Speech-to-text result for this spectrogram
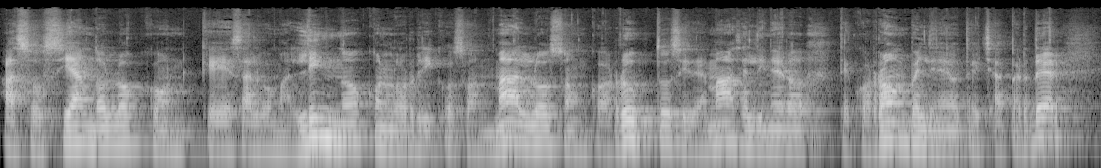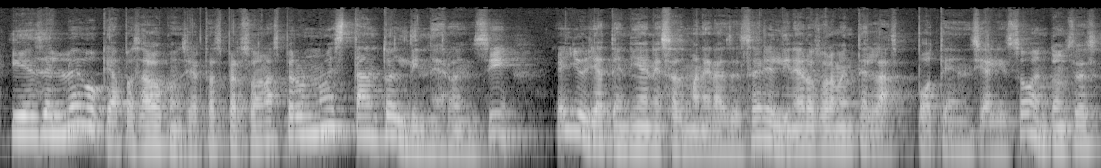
asociándolo con que es algo maligno, con los ricos son malos, son corruptos y demás, el dinero te corrompe, el dinero te echa a perder. Y desde luego que ha pasado con ciertas personas, pero no es tanto el dinero en sí, ellos ya tenían esas maneras de ser, el dinero solamente las potencializó, entonces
